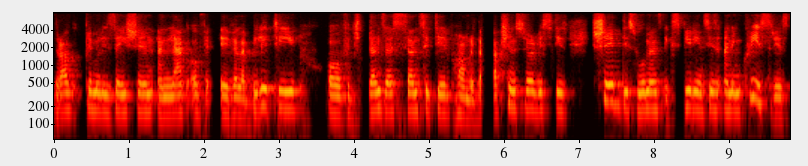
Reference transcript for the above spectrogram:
drug criminalization and lack of availability of gender sensitive harm reduction services shape this woman's experiences and increase risk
